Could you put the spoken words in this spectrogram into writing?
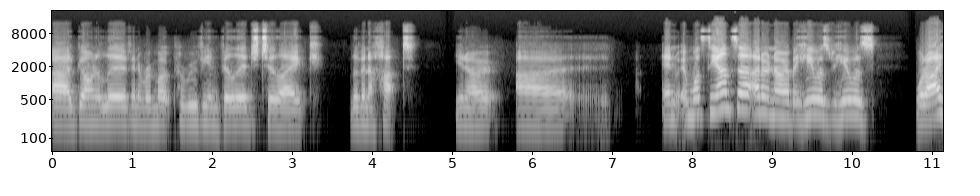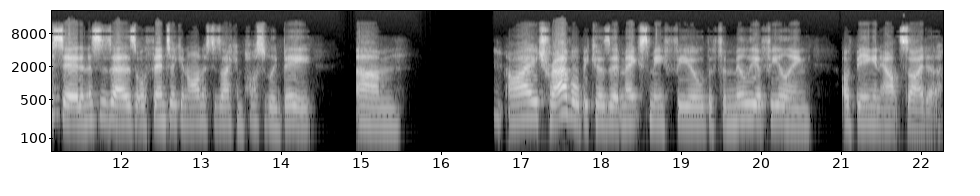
uh, going to live in a remote Peruvian village to like live in a hut. You know, uh, and and what's the answer? I don't know, but here was here was what I said, and this is as authentic and honest as I can possibly be. Um, I travel because it makes me feel the familiar feeling of being an outsider.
